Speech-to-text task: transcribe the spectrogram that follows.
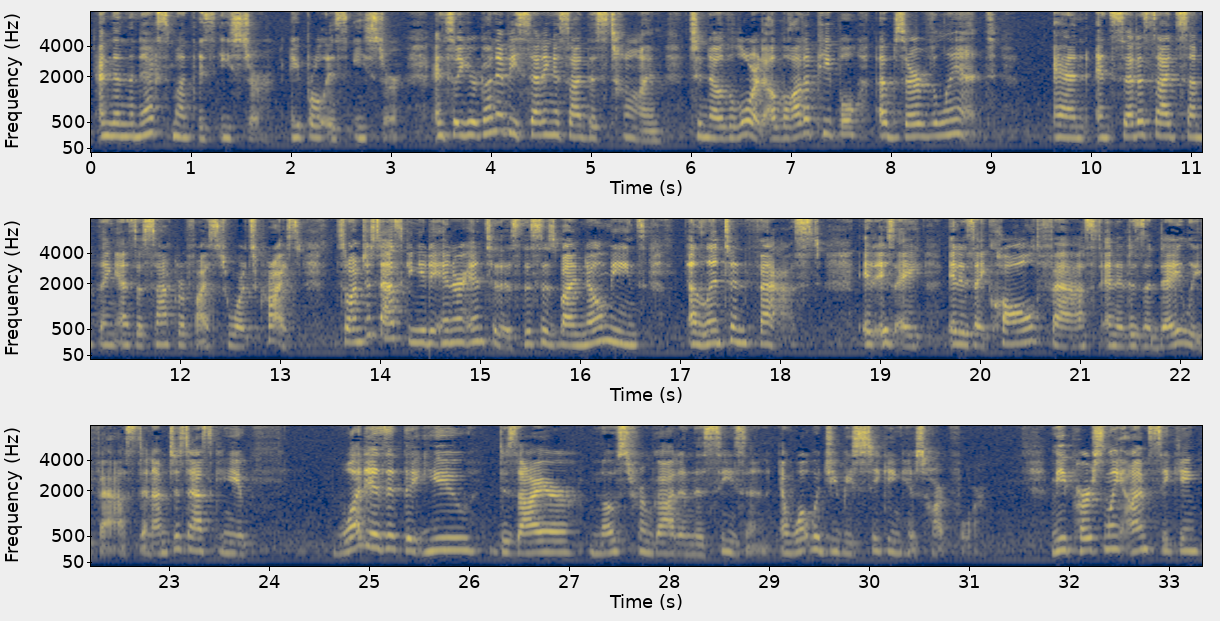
And then the next month is Easter. April is Easter. And so you're going to be setting aside this time to know the Lord. A lot of people observe Lent and and set aside something as a sacrifice towards Christ. So I'm just asking you to enter into this. This is by no means a Lenten fast. It is a it is a called fast and it is a daily fast. And I'm just asking you what is it that you desire most from God in this season? And what would you be seeking his heart for? Me personally, I'm seeking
